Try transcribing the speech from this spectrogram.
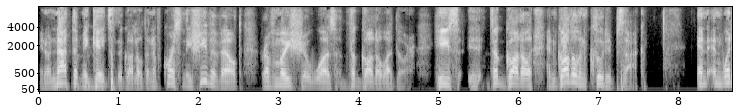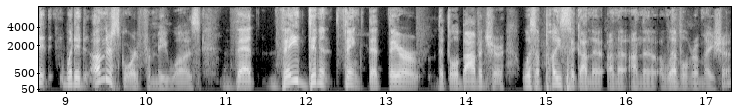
you know, not that mm-hmm. negates the Gadol. And of course, in the Yeshiva Welt, Rav Moshe was the Gadol HaDor. He's the Gadol, and Gadol included Psak and and what it what it underscored for me was that they didn't think that their that the Lubavitcher was a Pesach on the on the on the level of Ramesha.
